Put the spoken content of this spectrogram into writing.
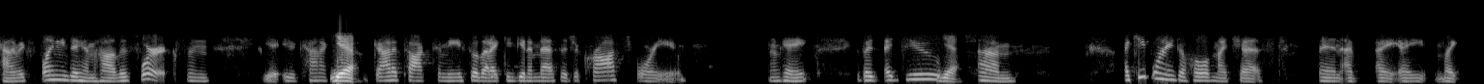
kind of explaining to him how this works, and you, you kind of Yeah. got to talk to me so that I can get a message across for you. Okay, because I, I do. Yes. Um, I keep wanting to hold my chest, and I, I, I like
